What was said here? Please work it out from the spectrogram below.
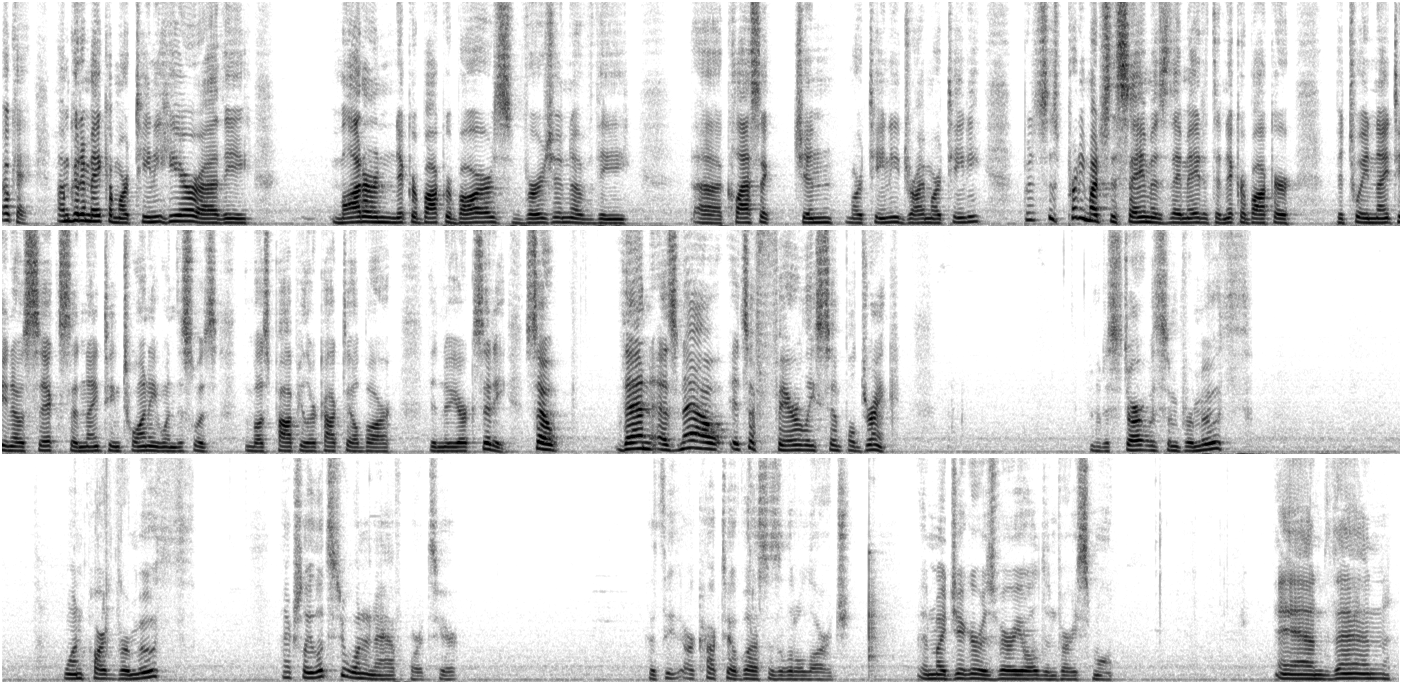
Okay, I'm going to make a martini here. Uh, the modern Knickerbocker bars version of the uh, classic gin martini, dry martini. But this is pretty much the same as they made at the Knickerbocker between 1906 and 1920 when this was the most popular cocktail bar in New York City. So then, as now, it's a fairly simple drink. I'm going to start with some vermouth. One part vermouth. Actually, let's do one and a half parts here. Because our cocktail glass is a little large. And my jigger is very old and very small. And then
